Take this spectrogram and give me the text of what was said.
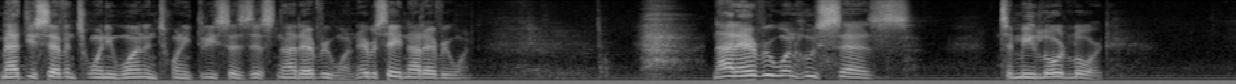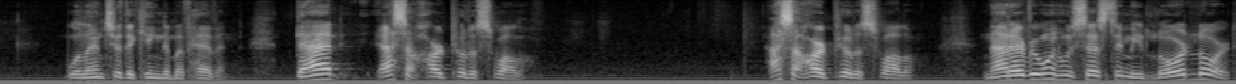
Matthew 7 21 and 23 says this Not everyone. Ever say, not everyone? Not everyone who says, to me, Lord, Lord, will enter the kingdom of heaven. That that's a hard pill to swallow. That's a hard pill to swallow. Not everyone who says to me, Lord, Lord,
